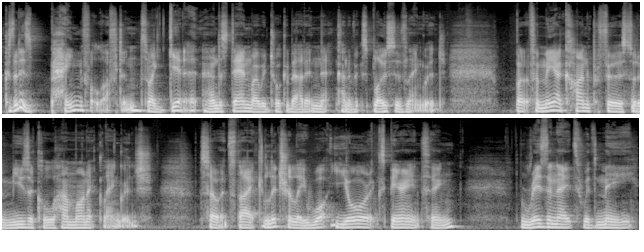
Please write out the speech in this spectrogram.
because it is painful often. So I get it. I understand why we talk about it in that kind of explosive language. But for me, I kind of prefer this sort of musical harmonic language. So it's like literally what you're experiencing resonates with me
